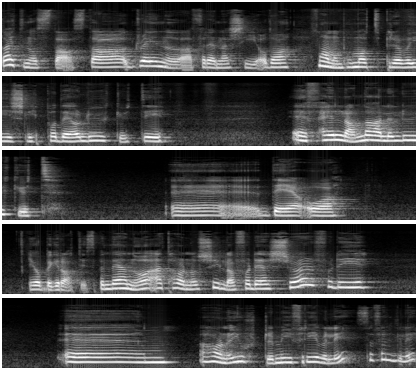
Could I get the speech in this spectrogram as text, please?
da er det ikke noe stas. Da drainer det deg for energi. Og da må man på en måte prøve å gi slipp på det å luke ut de eh, fellene, da. Eller luke ut eh, det å jobbe gratis. Men det er noe, jeg tar nå skylda for det sjøl, fordi eh, jeg har nå gjort det mye frivillig, selvfølgelig.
